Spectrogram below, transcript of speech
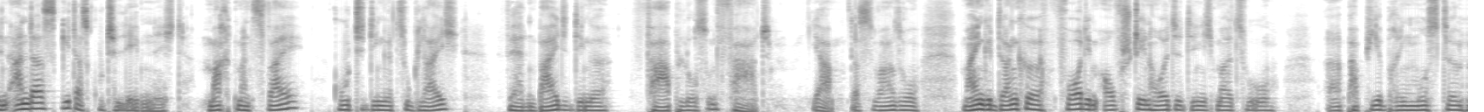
denn anders geht das gute Leben nicht. Macht man zwei gute Dinge zugleich, werden beide Dinge farblos und fad. Ja, das war so mein Gedanke vor dem Aufstehen heute, den ich mal zu äh, Papier bringen musste.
